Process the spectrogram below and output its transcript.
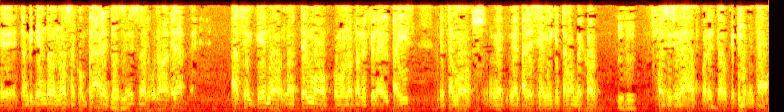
eh, están viniéndonos a comprar, entonces eso de alguna manera eh, hace que no, no estemos como en otras regiones del país, estamos, me, me parece a mí que estamos mejor posicionados por esto que te comentaba.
